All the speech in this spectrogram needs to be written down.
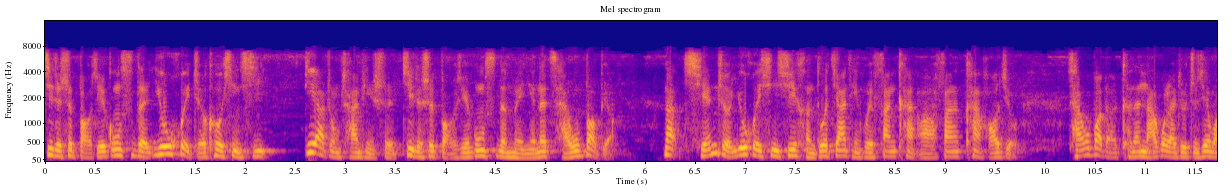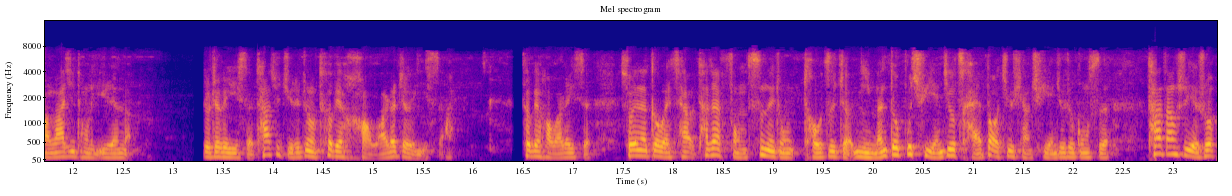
寄的是保洁公司的优惠折扣信息。第二种产品是记得是保洁公司的每年的财务报表，那前者优惠信息很多家庭会翻看啊，翻看好久，财务报表可能拿过来就直接往垃圾桶里一扔了，就这个意思。他是举的这种特别好玩的这个意思啊，特别好玩的意思。所以呢，各位财他在讽刺那种投资者，你们都不去研究财报就想去研究这公司。他当时也说，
